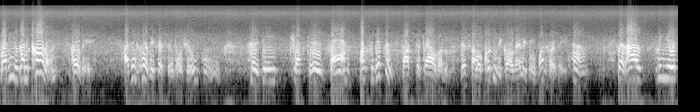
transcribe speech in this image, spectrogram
What are you going to call him? Herbie. I think Herbie fits him, don't you? Hmm. Herbie, Chester, Sam. Uh, what's the difference? Dr. Calvin, this fellow couldn't be called anything but Herbie. Oh. Well, I'll see you at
